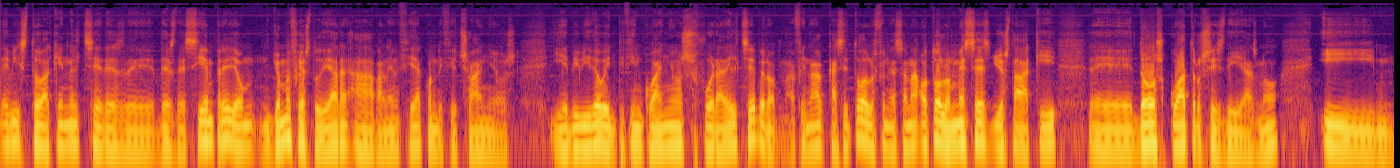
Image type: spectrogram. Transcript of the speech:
he visto aquí en Elche desde, desde siempre, yo, yo me fui a estudiar a Valencia con 18 años y he vivido 25 años fuera de Elche, pero al final casi todos los fines de semana o todos los meses yo estaba aquí dos, cuatro, seis días, ¿no? Y,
